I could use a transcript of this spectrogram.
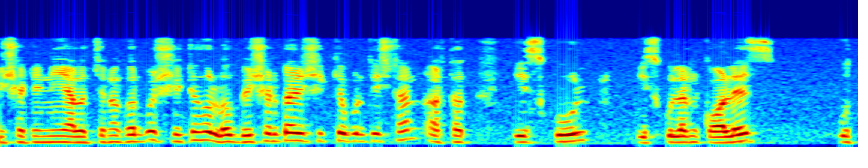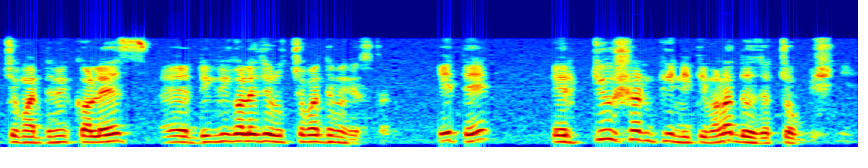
বিষয়টি নিয়ে আলোচনা করব, সেটা হলো বেসরকারি শিক্ষা প্রতিষ্ঠান, অর্থাৎ স্কুল স্কুল অ্যান্ড কলেজ উচ্চ মাধ্যমিক কলেজ ডিগ্রি কলেজের উচ্চ মাধ্যমিক স্তর। এতে এর টিউশন ফি নীতিমালা দু নিয়ে।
